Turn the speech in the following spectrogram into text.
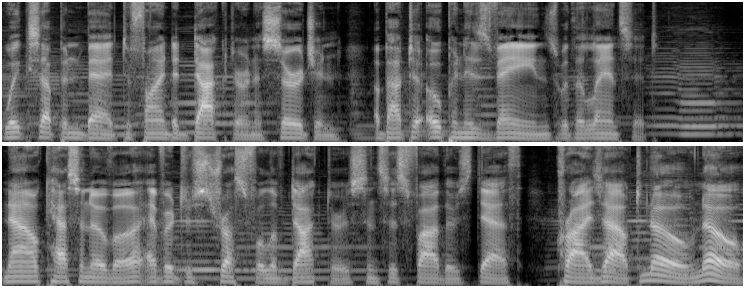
wakes up in bed to find a doctor and a surgeon about to open his veins with a lancet. Now Casanova, ever distrustful of doctors since his father's death, cries out, No, no!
